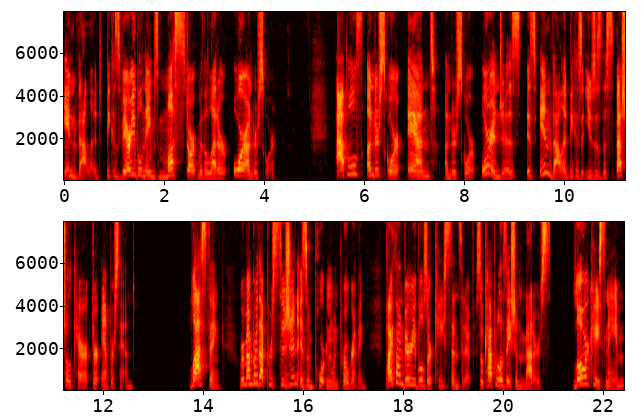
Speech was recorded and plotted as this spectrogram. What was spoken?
invalid because variable names must start with a letter or underscore. Apples underscore and underscore oranges is invalid because it uses the special character ampersand. Last thing, remember that precision is important when programming. Python variables are case sensitive, so capitalization matters. Lowercase name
